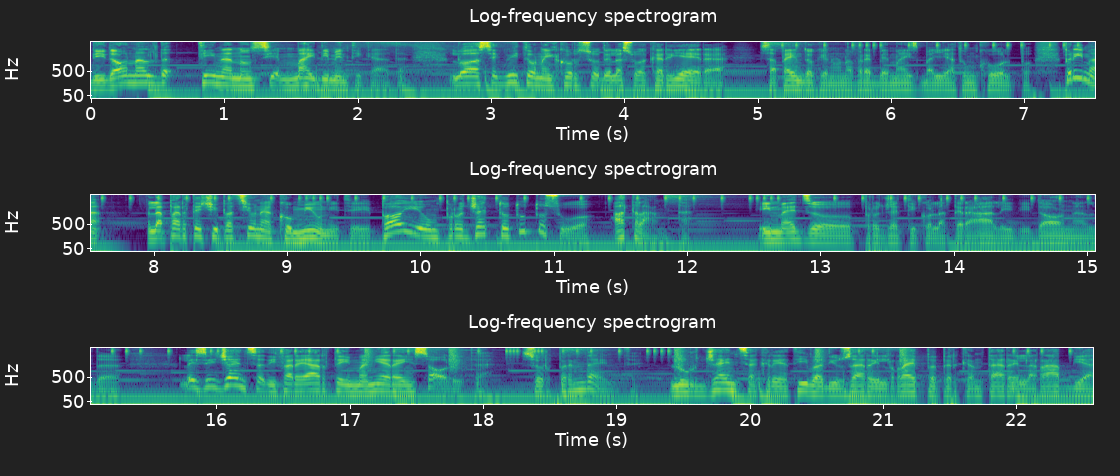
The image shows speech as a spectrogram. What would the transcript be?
Di Donald, Tina non si è mai dimenticata. Lo ha seguito nel corso della sua carriera, sapendo che non avrebbe mai sbagliato un colpo. Prima la partecipazione a Community, poi un progetto tutto suo, Atlanta. In mezzo progetti collaterali di Donald, l'esigenza di fare arte in maniera insolita, sorprendente, l'urgenza creativa di usare il rap per cantare la rabbia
